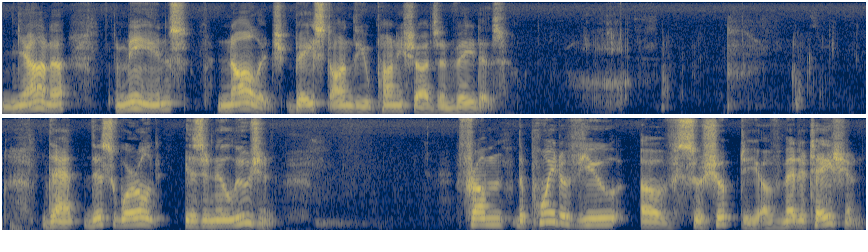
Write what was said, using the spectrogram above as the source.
Jnana means knowledge based on the Upanishads and Vedas. That this world is an illusion. From the point of view of sushupti, of meditation,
